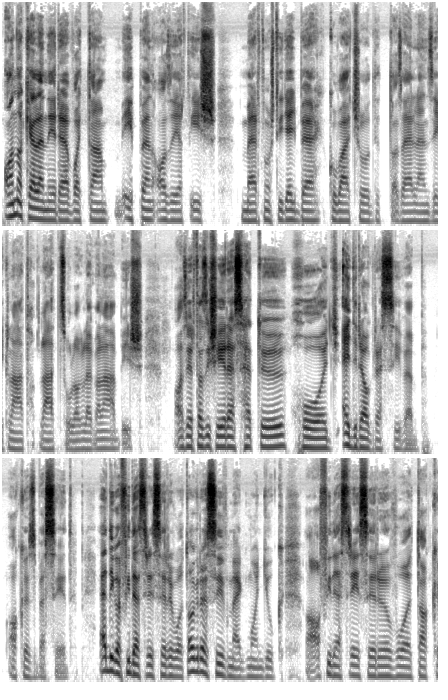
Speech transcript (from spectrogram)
annak ellenére, vagy talán éppen azért is, mert most így egybe kovácsolódott az ellenzék lát, látszólag legalábbis. Azért az is érezhető, hogy egyre agresszívebb a közbeszéd. Eddig a Fidesz részéről volt agresszív, meg mondjuk a Fidesz részéről voltak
